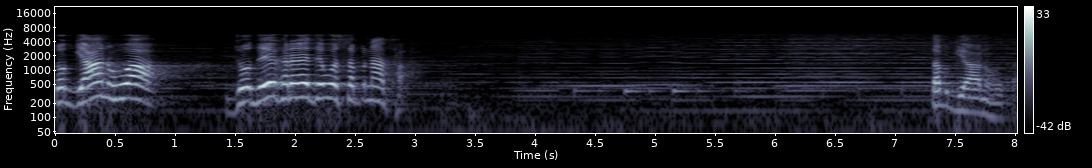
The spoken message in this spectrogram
तो ज्ञान हुआ, जो देख रहे थे वो सपना था। तब ज्ञान होता।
